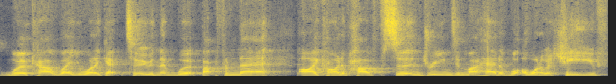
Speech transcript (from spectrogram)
work out where you want to get to and then work back from there. I kind of have certain dreams in my head of what I want to achieve.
